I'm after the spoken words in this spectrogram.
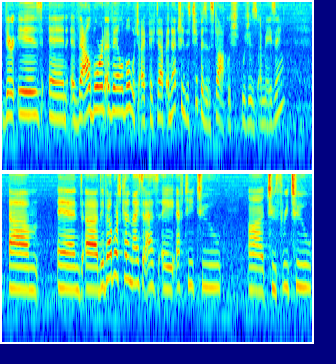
there is an eval board available, which I picked up, and actually this chip is in stock, which which is amazing. Um, and uh, the eval board is kind of nice. It has a FT2 uh, 232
